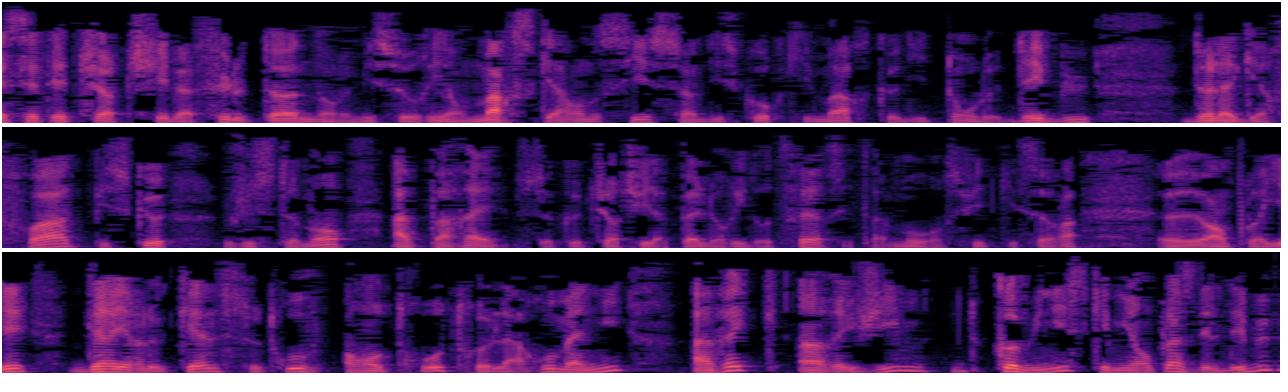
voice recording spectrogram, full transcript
Et c'était Churchill à Fulton, dans le Missouri, en mars 46, un discours qui marque, dit-on, le début de la guerre froide, puisque justement apparaît ce que Churchill appelle le rideau de fer, c'est un mot ensuite qui sera euh, employé, derrière lequel se trouve entre autres la Roumanie, avec un régime communiste qui est mis en place dès le début,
